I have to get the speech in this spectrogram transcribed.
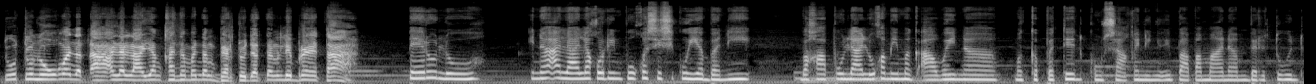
Tutulungan at aalalayan ka naman ng bertud at ng libreta. Pero Lo, inaalala ko rin po kasi si Kuya Bani. Baka po lalo kami mag-away na magkapatid kung sa akin ninyo ipapamana ang bertud.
